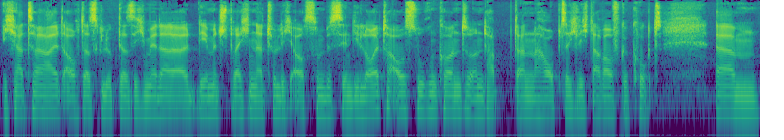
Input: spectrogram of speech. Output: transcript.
ich hatte halt auch das Glück, dass ich mir da dementsprechend natürlich auch so ein bisschen die Leute aussuchen konnte und habe dann hauptsächlich darauf geguckt, ähm,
